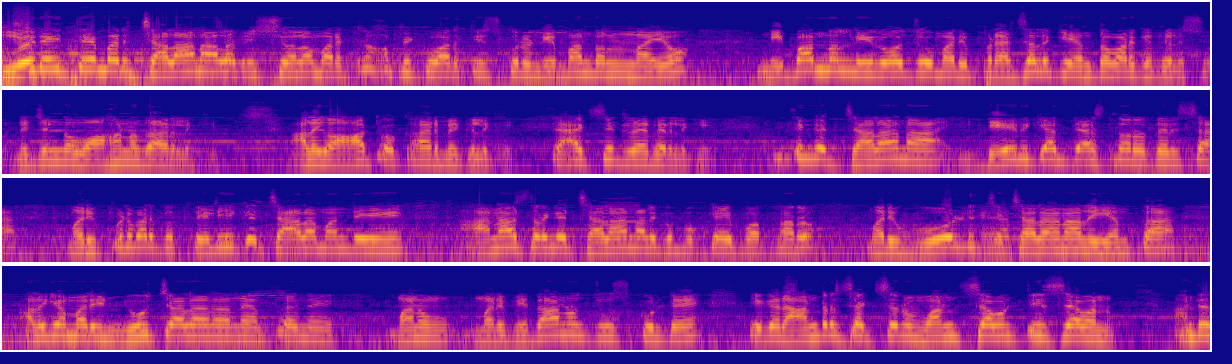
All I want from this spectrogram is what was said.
ఏదైతే మరి చలానాల విషయంలో మరి ట్రాఫిక్ వారు తీసుకునే నిబంధనలు ఉన్నాయో నిబంధనలు ఈరోజు మరి ప్రజలకి ఎంతవరకు తెలుసు? నిజంగా వాహనదారులకి అలాగే ఆటో కార్మికులకి ట్యాక్సీ డ్రైవర్లకి. నిజంగా చలానా దేనికి ఎంత వేస్తున్నారో తెలుసా? మరి ఇప్పటి వరకు తెలియక చాలామంది అనవసరంగా చలానాలకు బుక్ అయిపోతున్నారు. మరి ఓల్డ్ చలానాలు ఎంత? అలాగే మరి న్యూ చలానాలు ఎంత అని మనం మరి విధానం చూసుకుంటే ఇక్కడ under section one seventy seven అంటే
